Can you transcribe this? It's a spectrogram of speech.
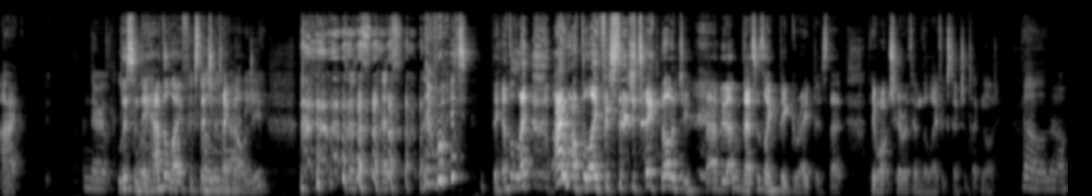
I and they're listen. They have the life extension technology. So it's, that's what? They have the life. I want the life extension technology. That, that, that's his like big gripe is that they won't share with him the life extension technology. Oh no!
